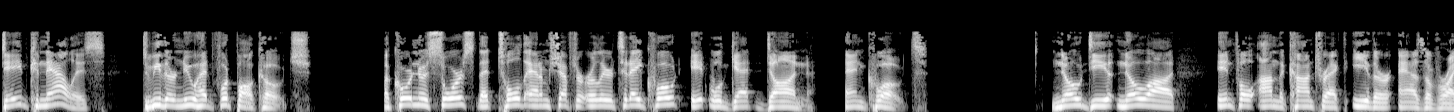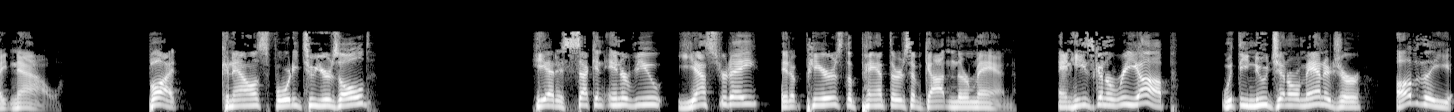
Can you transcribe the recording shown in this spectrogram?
Dave Canales to be their new head football coach. According to a source that told Adam Schefter earlier today, quote, it will get done, end quote. No deal, no uh, info on the contract either as of right now. But Canales, 42 years old, he had his second interview yesterday. It appears the Panthers have gotten their man, and he's going to re up with the new general manager of the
